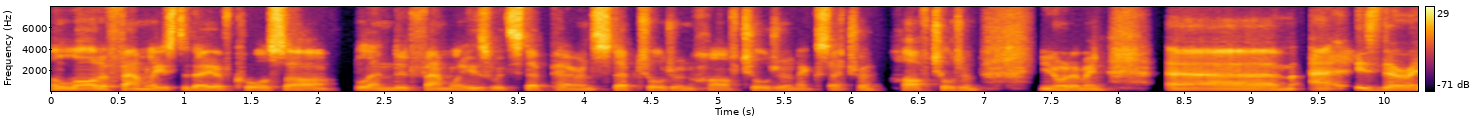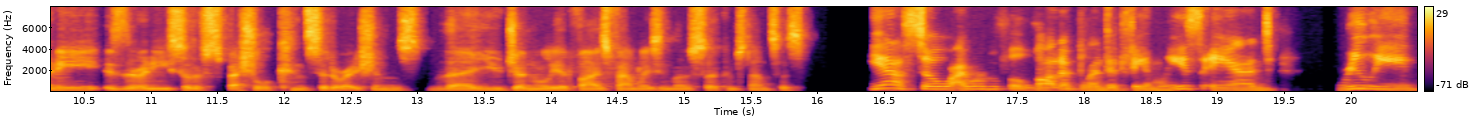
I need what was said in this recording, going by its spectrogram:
A lot of families today of course are blended families with step parents stepchildren half children etc half children you know what i mean? Um, uh, is there any is there any sort of special considerations there you generally advise families in those circumstances yeah, so I work with a lot of blended families and really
